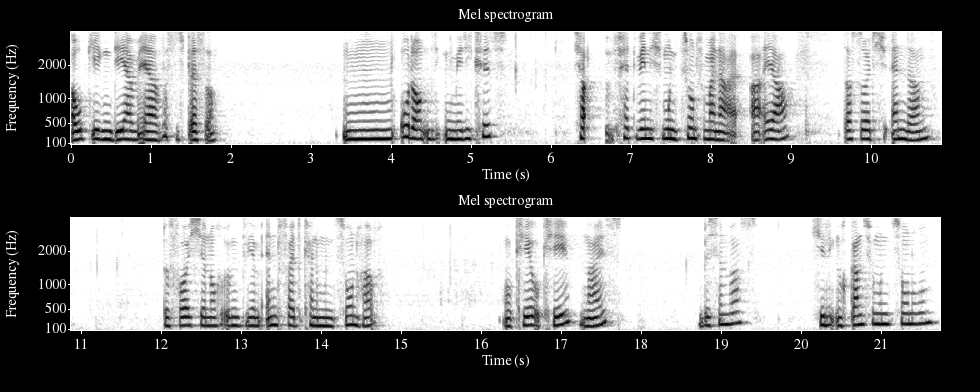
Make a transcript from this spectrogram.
Aug gegen DMR, was ist besser? Mm, oh, da unten liegt ein Medikit. Ich habe fett wenig Munition für meine AR. Das sollte ich ändern. Bevor ich hier noch irgendwie im Endfight keine Munition habe. Okay, okay, nice. Ein bisschen was. Hier liegt noch ganz viel Munition rum.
